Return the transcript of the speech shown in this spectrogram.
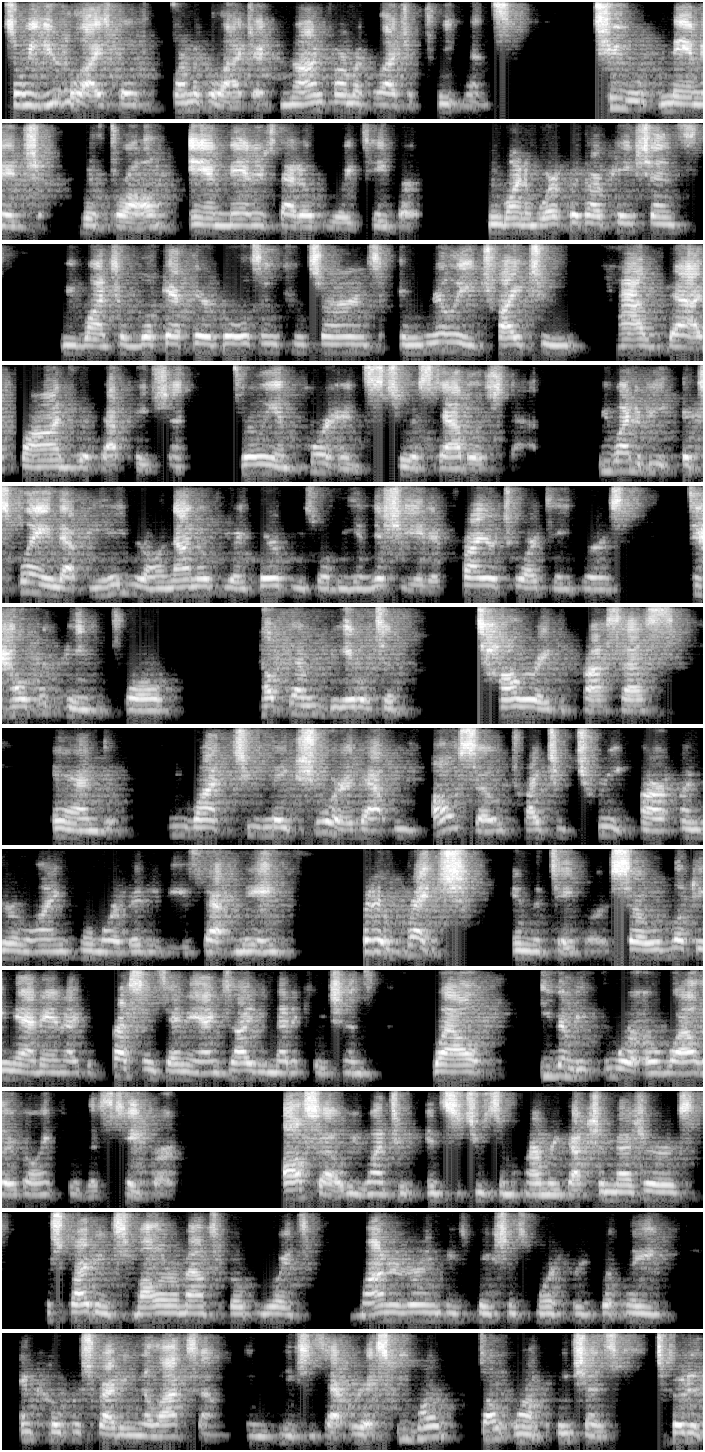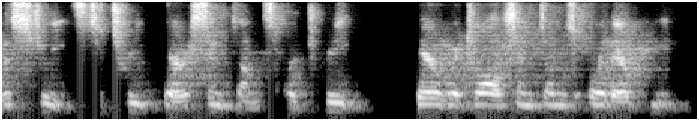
So we utilize both pharmacologic, non pharmacologic treatments to manage withdrawal and manage that opioid taper. We want to work with our patients. We want to look at their goals and concerns and really try to have that bond with that patient it's really important to establish that. We want to be explain that behavioral and non-opioid therapies will be initiated prior to our tapers to help with pain control, help them be able to tolerate the process, and we want to make sure that we also try to treat our underlying comorbidities that may put a wrench in the taper. So looking at antidepressants, anti-anxiety medications, while even before or while they're going through this taper. Also, we want to institute some harm reduction measures, prescribing smaller amounts of opioids, monitoring these patients more frequently, and co-prescribing naloxone in patients at risk. We don't want patients to go to the streets to treat their symptoms or treat their withdrawal symptoms or their pain.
